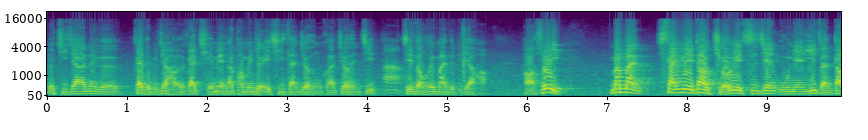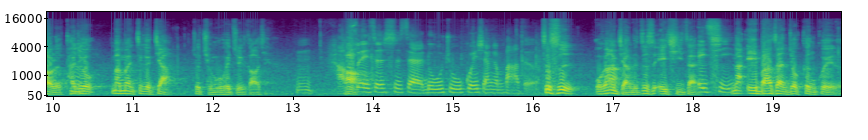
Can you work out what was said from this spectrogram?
有几家那个盖的比较好的盖前面，它旁边就 A 七站就很快就很近，啊，这栋会卖的比较好，好，所以慢慢三月到九月之间五年移转到了，它就慢慢这个价就全部会追高起来。嗯，好，所以这是在芦竹龟山跟八德，这是我刚刚讲的，这是 A 七站，A 七，那 A 八站就更贵了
